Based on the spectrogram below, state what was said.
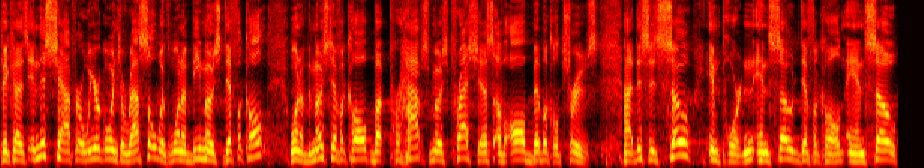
because in this chapter, we are going to wrestle with one of the most difficult, one of the most difficult, but perhaps most precious of all biblical truths. Uh, this is so important and so difficult and so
